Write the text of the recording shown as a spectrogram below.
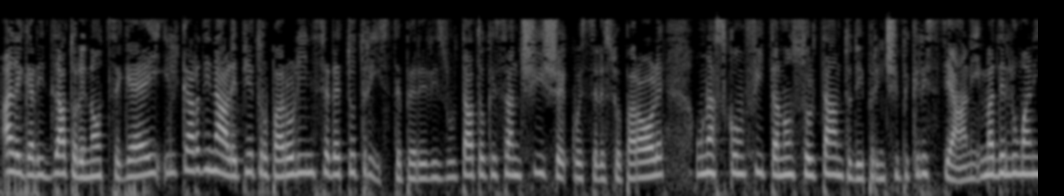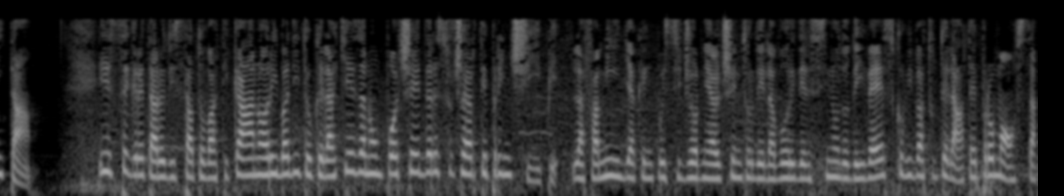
ha legalizzato le nozze gay, il cardinale Pietro Parolin si è detto triste per il risultato che sancisce, queste le sue parole, una sconfitta non soltanto dei principi cristiani, ma dell'umanità. Il segretario di Stato Vaticano ha ribadito che la Chiesa non può cedere su certi principi. La famiglia, che in questi giorni è al centro dei lavori del Sinodo dei Vescovi, va tutelata e promossa,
